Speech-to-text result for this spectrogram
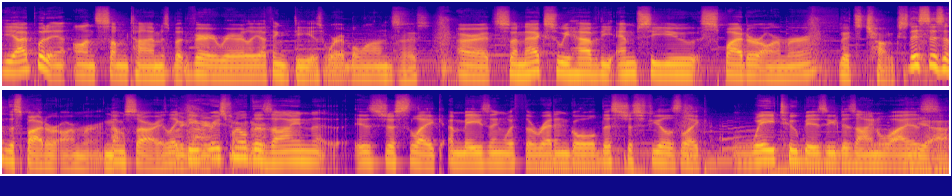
Yeah, I put it on sometimes, but very rarely. I think D is where it belongs. Nice. All right, so next we have the MCU Spider Armor. It's chunks. This isn't the Spider Armor. I'm sorry. Like, Like the original Spider. design is just like amazing with the red and gold. This just feels like way too busy design wise. yeah.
